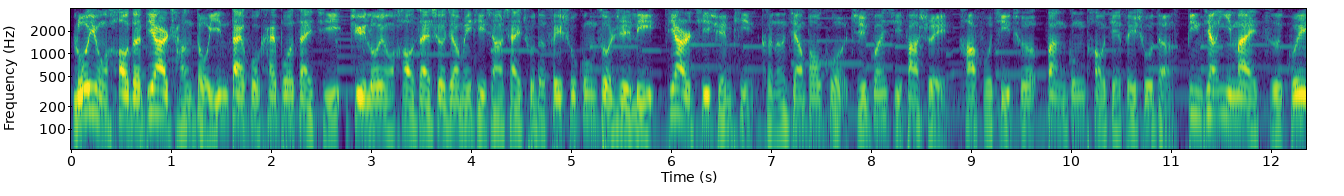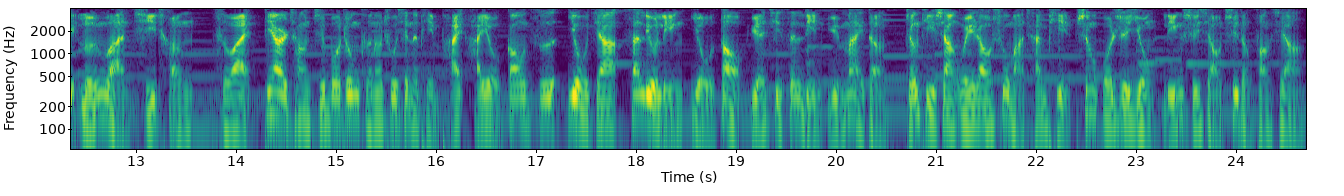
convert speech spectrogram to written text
罗永浩的第二场抖音带货开播在即。据罗永浩在社交媒体上晒出的飞书工作日历，第二期选品可能将包括直观洗发水、哈弗汽车、办公套件飞书等，并将义卖秭归、轮碗、脐橙。此外，第二场直播中可能出现的品牌还有高姿、佑佳、三六零、有道、元气森林、云麦等，整体上围绕数码产品、生活日用、零食小吃等方向。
